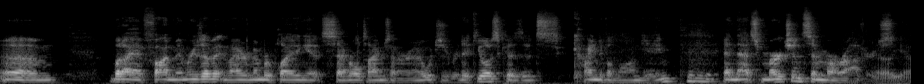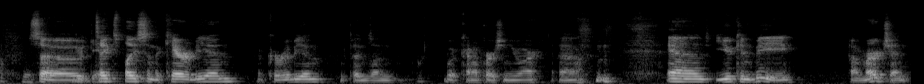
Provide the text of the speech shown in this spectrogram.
um, but I have fond memories of it, and I remember playing it several times in a row, which is ridiculous because it's kind of a long game, and that's Merchants and Marauders. Oh yeah. So it takes place in the Caribbean, or Caribbean, depends on what kind of person you are, uh, and you can be a merchant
